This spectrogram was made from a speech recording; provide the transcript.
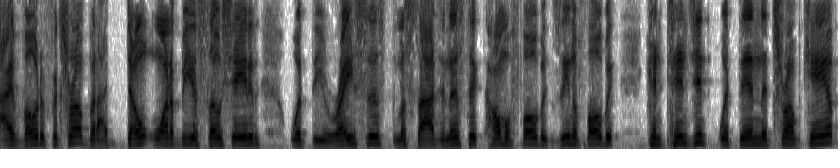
I voted for Trump, but I don't want to be associated with the racist, misogynistic, homophobic, xenophobic contingent within the Trump camp.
